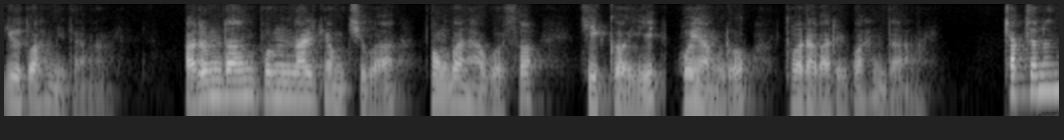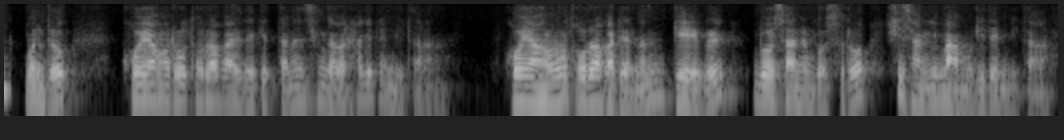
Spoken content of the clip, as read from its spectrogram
유도합니다. 아름다운 봄날 경치와 동반하고서 기꺼이 고향으로 돌아가려고 한다. 작자는 문득 고향으로 돌아가야 되겠다는 생각을 하게 됩니다. 고향으로 돌아가려는 계획을 묘사하는 것으로 시상이 마무리됩니다.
